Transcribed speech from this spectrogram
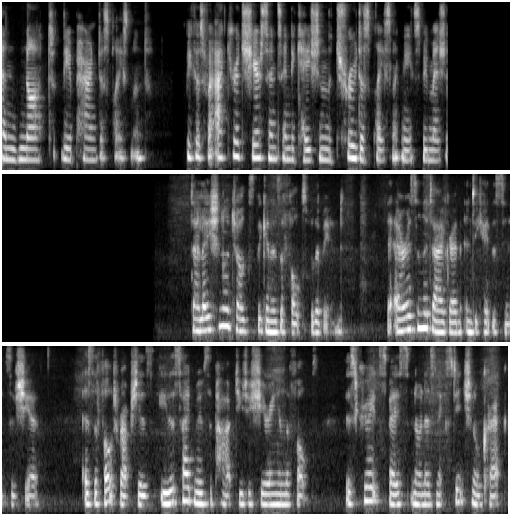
and not the apparent displacement. Because for accurate shear sense indication, the true displacement needs to be measured. Dilational jogs begin as a fault with a bend. The arrows in the diagram indicate the sense of shear. As the fault ruptures, either side moves apart due to shearing in the fault. This creates space known as an extensional crack,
